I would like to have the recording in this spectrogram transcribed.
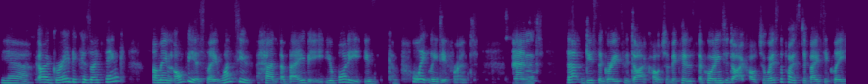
yeah, I agree because I think. I mean, obviously, once you've had a baby, your body is completely different. And that disagrees with diet culture because according to mm. diet culture we're supposed to basically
